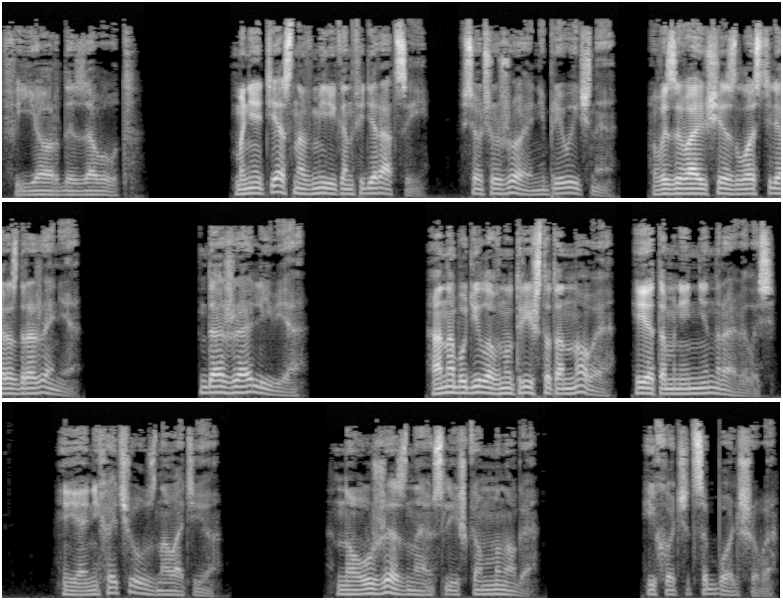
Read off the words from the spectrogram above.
Фьорды зовут. Мне тесно в мире конфедерации все чужое, непривычное, вызывающее злость или раздражение. Даже Оливия. Она будила внутри что-то новое, и это мне не нравилось. Я не хочу узнавать ее. Но уже знаю слишком много. И хочется большего.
